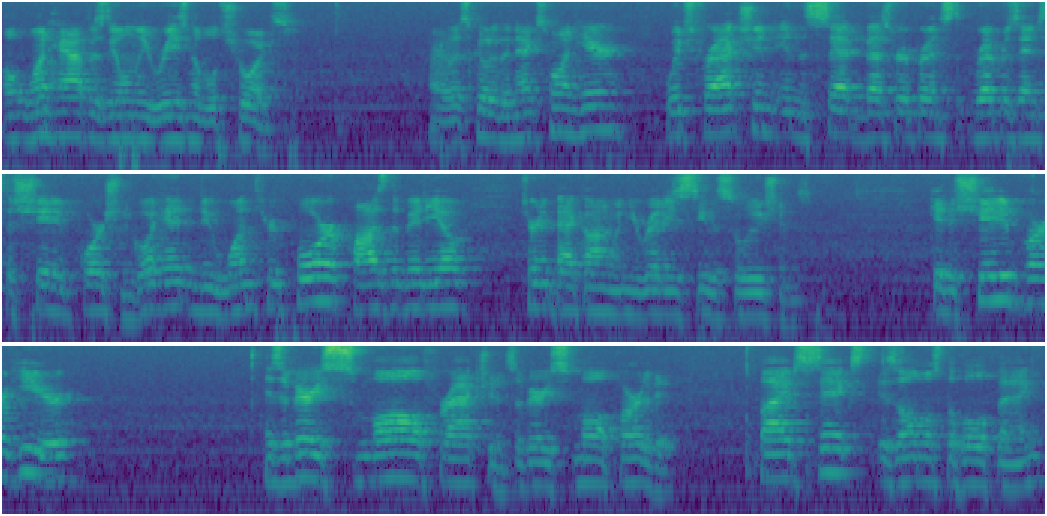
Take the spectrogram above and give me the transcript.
Oh, one half is the only reasonable choice. All right, let's go to the next one here. Which fraction in the set best represents, represents the shaded portion? Go ahead and do 1 through 4, pause the video, turn it back on when you're ready to see the solutions. Okay, the shaded part here is a very small fraction. It's a very small part of it. 5 sixths is almost the whole thing.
